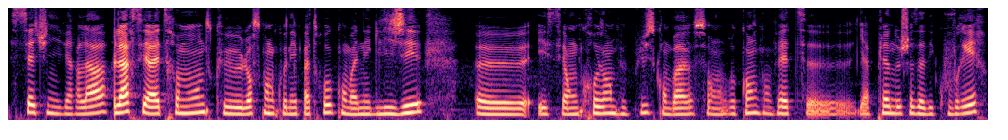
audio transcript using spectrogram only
cet univers-là. L'art, c'est être un monde que lorsqu'on ne le connaît pas trop, qu'on va négliger. Euh, et c'est en creusant un peu plus qu'on va se rendre compte qu'en fait, euh, il y a plein de choses à découvrir.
